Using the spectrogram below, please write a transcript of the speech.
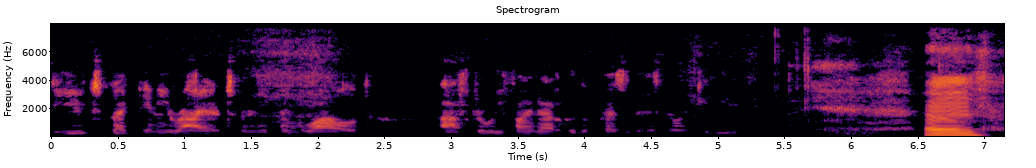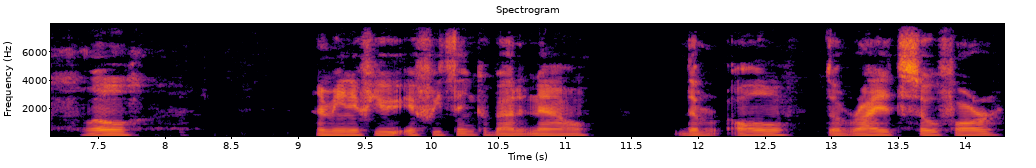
do you expect any riots or anything wild after we find out who the president is going to be? Um, well, I mean, if you if we think about it now, the all the riots so far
